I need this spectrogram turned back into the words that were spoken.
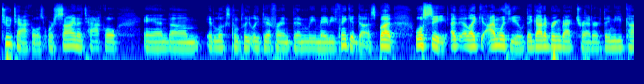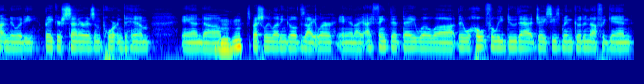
two tackles or sign a tackle, and um, it looks completely different than we maybe think it does. But we'll see. I, like I'm with you. They got to bring back Tretter. They need continuity. Baker center is important to him. And um, especially letting go of Zeitler, and I, I think that they will uh, they will hopefully do that. JC's been good enough again,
